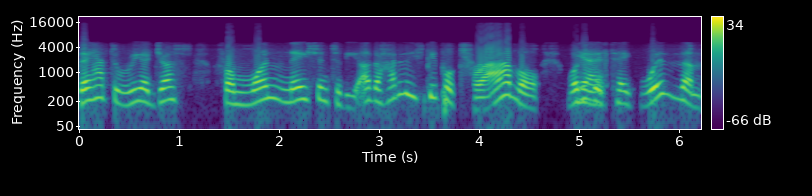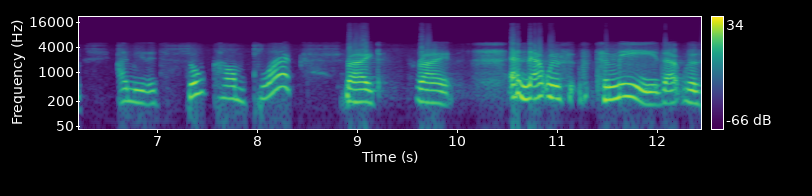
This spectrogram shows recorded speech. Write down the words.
They have to readjust from one nation to the other. How do these people travel? What do they take with them? I mean, it's so complex. Right, right. And that was to me that was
